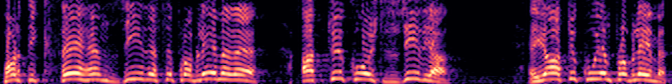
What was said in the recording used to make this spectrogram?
por t'i kthehen zgjidhjes së problemeve aty ku është zgjidhja, e jo aty ku janë problemet.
